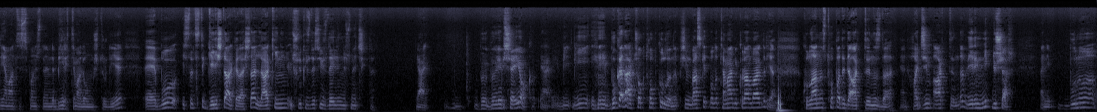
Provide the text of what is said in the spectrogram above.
Diamantis Spanulis döneminde bir ihtimal olmuştur diye. Ee, bu istatistik gelişti arkadaşlar. Larkin'in üçlük yüzdesi %50'nin üstüne çıktı. Yani böyle bir şey yok. Yani bir, bir, bu kadar çok top kullanıp şimdi basketbolda temel bir kural vardır ya. Kullandığınız top adedi arttığınızda yani hacim arttığında verimlilik düşer. Hani bunu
